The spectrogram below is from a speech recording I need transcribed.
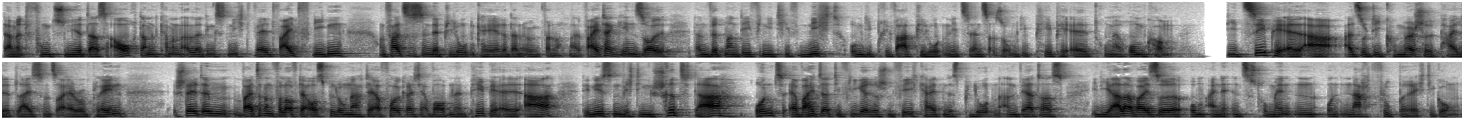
Damit funktioniert das auch. Damit kann man allerdings nicht weltweit fliegen. Und falls es in der Pilotenkarriere dann irgendwann nochmal weitergehen soll, dann wird man definitiv nicht um die Privatpilotenlizenz, also um die PPL drumherum kommen. Die CPLA, also die Commercial Pilot License Aeroplane, stellt im weiteren Verlauf der Ausbildung nach der erfolgreich erworbenen PPLA den nächsten wichtigen Schritt dar und erweitert die fliegerischen Fähigkeiten des Pilotenanwärters idealerweise um eine Instrumenten- und Nachtflugberechtigung.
